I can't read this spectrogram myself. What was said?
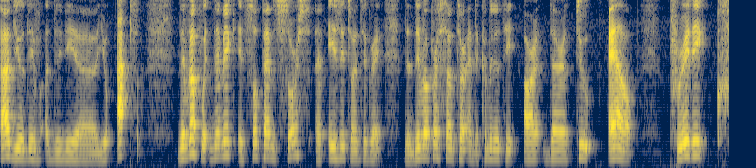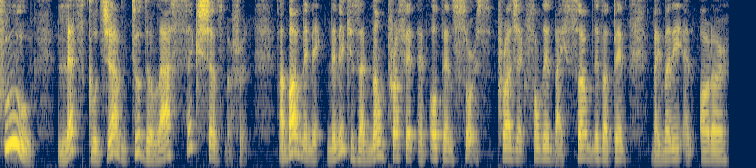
Add your, the, the, uh, your apps. Develop with Nimiq, it's open source and easy to integrate. The developer center and the community are there to help. Pretty cool. Let's go jump to the last sections, my friend. About Nimiq. Nimiq is a non-profit and open source project funded by some, developed by many, and other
